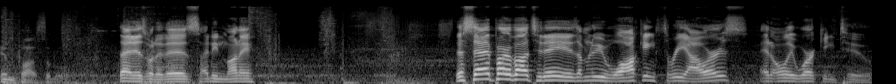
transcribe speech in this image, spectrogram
Impossible. that is what it is. I need money. The sad part about today is I'm going to be walking three hours and only working two.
